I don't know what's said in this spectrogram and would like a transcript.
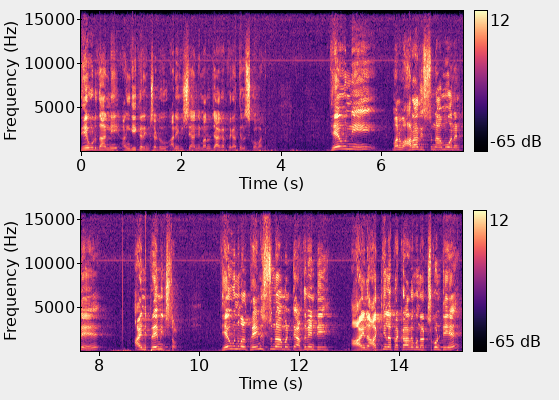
దేవుడు దాన్ని అంగీకరించడు అనే విషయాన్ని మనం జాగ్రత్తగా తెలుసుకోవాలి. దేవుణ్ణి మనం ఆరాధిస్తున్నాము అని అంటే ఆయన్ని ప్రేమించడం దేవుణ్ణి మనం ప్రేమిస్తున్నామంటే అర్థమేంటి? ఆయన ఆజ్ఞల ప్రకారము నడుచుకుంటే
